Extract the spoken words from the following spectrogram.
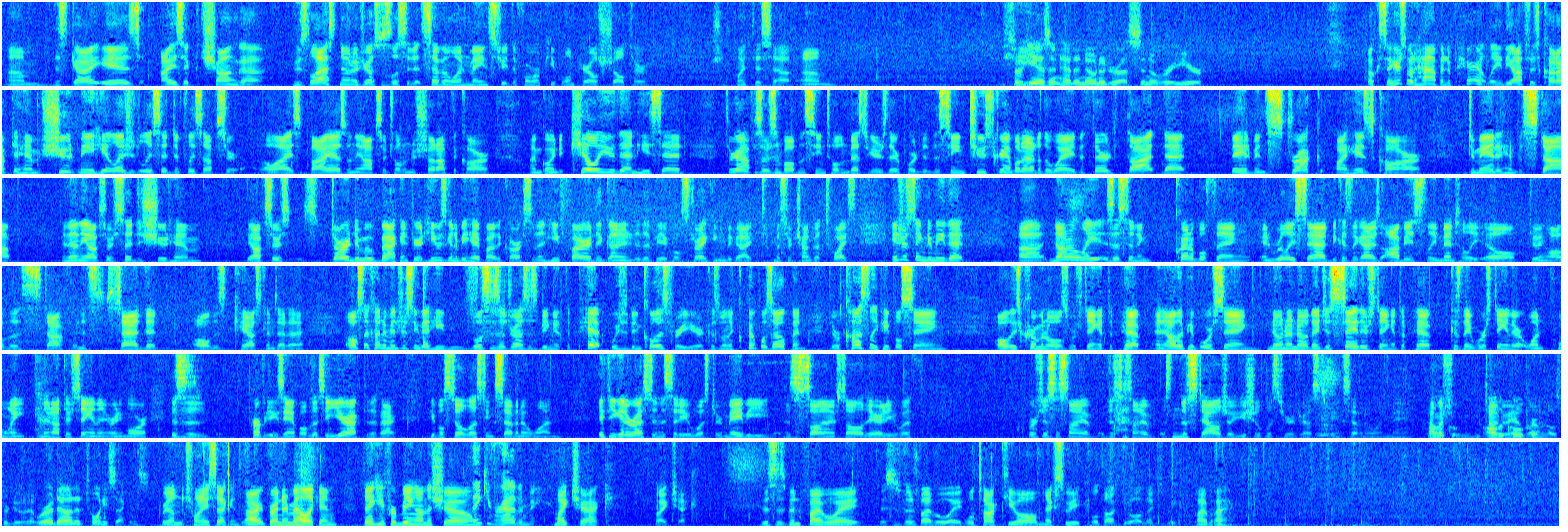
Um, this guy is Isaac Changa, whose last known address was listed at 71 Main Street, the former People in Peril shelter. Should point this out. Um, So he hasn't had a known address in over a year. Okay, so here's what happened. Apparently, the officers caught up to him. Shoot me, he allegedly said to police officer Elias Baez when the officer told him to shut off the car. I'm going to kill you, then, he said. Three officers involved in the scene told investigators they reported to the scene. Two scrambled out of the way. The third thought that they had been struck by his car, demanded him to stop, and then the officer said to shoot him. The officers started to move back and feared he was going to be hit by the car, so then he fired the gun into the vehicle, striking the guy, Mr. Chunga, twice. Interesting to me that uh, not only is this an incredible thing and really sad because the guy is obviously mentally ill doing all this stuff, and it's sad that all this chaos comes out of that. Also, kind of interesting that he lists his address as being at the PIP, which has been closed for a year. Because when the PIP was open, there were constantly people saying all these criminals were staying at the PIP, and other people were saying, no, no, no, they just say they're staying at the PIP because they were staying there at one point, and they're not there staying there anymore. This is a perfect example of this. A year after the fact, people still listing 701. If you get arrested in the city of Worcester, maybe as a sign of solidarity with, or just a sign of just a sign of nostalgia, you should list your address as being 701 Main. How All much the, time all the cool have left? criminals are doing it. We're down to 20 seconds. We're down to 20 seconds. All right, Brendan Milliken, thank you for being on the show. Thank you for having me. Mike check. Mic check. This has been 508. This has been 508. We'll talk to you all next week. We'll talk to you all next week. Bye bye.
